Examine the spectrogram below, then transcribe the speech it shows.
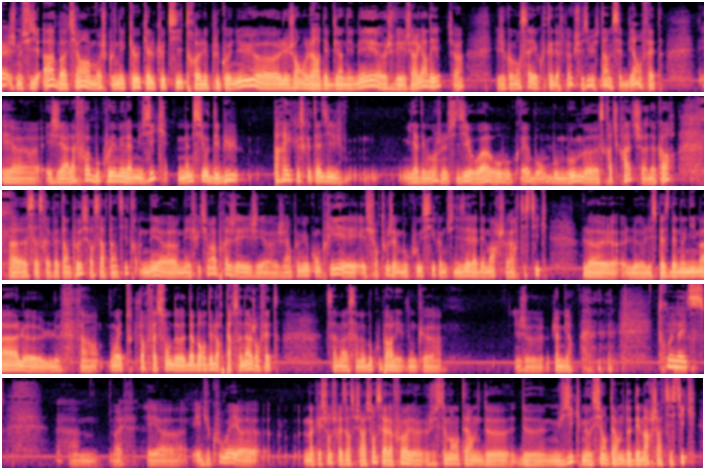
Je me suis dit ah bah tiens moi je connais que quelques titres les plus connus, euh, les gens ont l'air des bien aimés, euh, je vais j'ai regardé tu vois. Et j'ai commencé à écouter Daft Punk, je me suis dit mais putain mais c'est bien en fait. Et, euh, et j'ai à la fois beaucoup aimé la musique, même si au début pareil que ce que tu as dit, il y a des moments je me suis dit waouh ok bon boum boum euh, scratch scratch d'accord euh, ça se répète un peu sur certains titres mais euh, mais effectivement après j'ai j'ai j'ai un peu mieux compris et, et surtout j'aime beaucoup aussi comme tu disais la démarche artistique l'espèce le, d'anonymat, le, enfin, ouais, toute leur façon d'aborder leur personnage en fait, ça m'a, ça m'a beaucoup parlé. Donc, euh, je, j'aime bien. Trop nice. Euh, bref, et, euh, et du coup, ouais, euh, ma question sur les inspirations, c'est à la fois euh, justement en termes de, musique, mais aussi en termes de démarche artistique.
